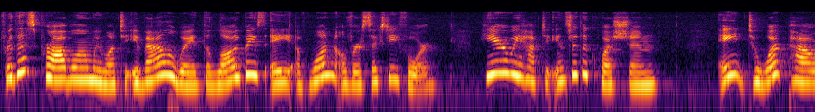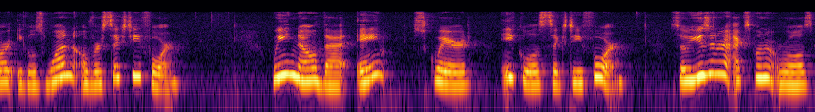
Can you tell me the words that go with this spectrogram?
For this problem, we want to evaluate the log base 8 of 1 over 64. Here we have to answer the question, 8 to what power equals 1 over 64? We know that 8 squared equals 64. So using our exponent rules,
